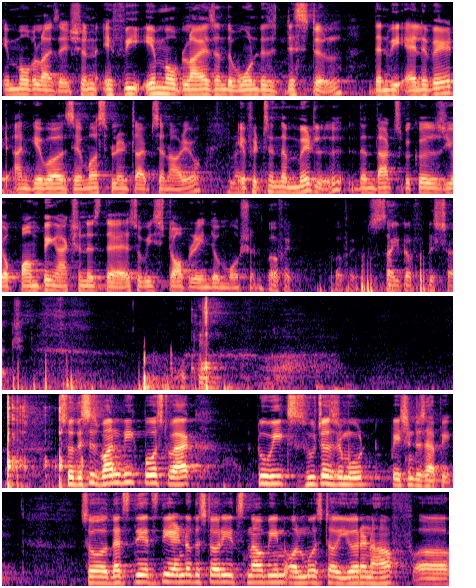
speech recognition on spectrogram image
immobilization. If we immobilize and the wound is distal, then we elevate and give a Zimmer splint type scenario. If it's in the middle, then that's because your pumping action is there, so we stop range of motion. Perfect. Perfect. Site of discharge. Okay. So this is one week post VAC, two weeks sutures removed, patient is happy. So that's the, it's the end of the story. It's now been almost a year and a half. Uh,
